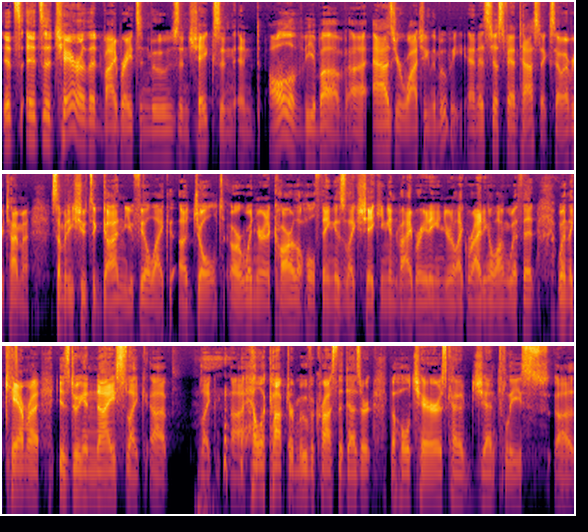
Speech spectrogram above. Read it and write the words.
It's it's a chair that vibrates and moves and shakes and and all of the above uh, as you're watching the movie, and it's just fantastic. So every time a, somebody shoots a gun, you feel like a jolt, or when you're in a car, the whole thing is like shaking and vibrating, and you're like riding along with it. When the camera is doing a nice like uh, like uh, helicopter move across the desert. The whole chair is kind of gently, uh,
